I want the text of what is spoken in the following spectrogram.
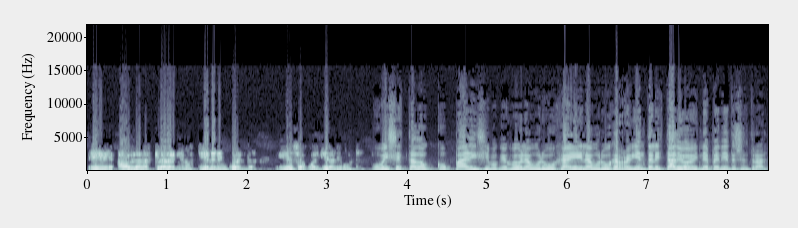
eh, habla las claras que nos tienen en cuenta y eso a cualquiera le gusta. Hubiese estado copadísimo que juegue una burbuja ahí. La burbuja revienta el estadio de Independiente Central.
